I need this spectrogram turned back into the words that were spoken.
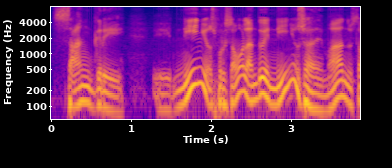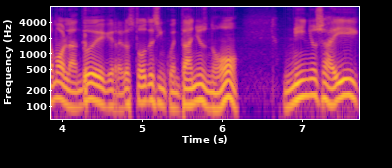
sangre, eh, niños, porque estamos hablando de niños además, no estamos hablando de guerreros todos de 50 años, no. Niños ahí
